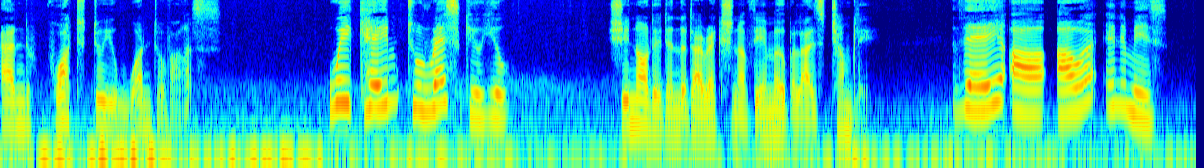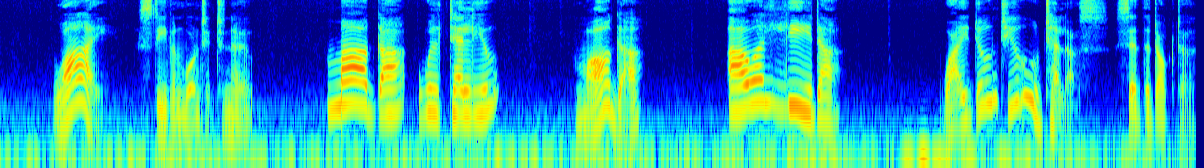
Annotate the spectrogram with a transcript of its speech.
And what do you want of us? We came to rescue you. She nodded in the direction of the immobilized Chumbly. They are our enemies. Why? Stephen wanted to know. Maaga will tell you. Maaga? Our leader. Why don't you tell us? said the doctor.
